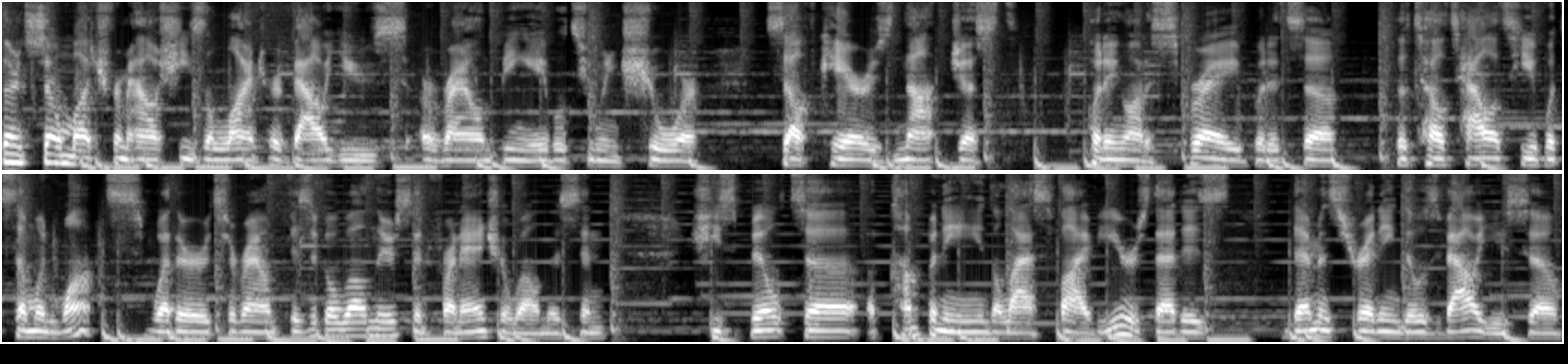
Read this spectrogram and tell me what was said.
Learned so much from how she's aligned her values around being able to ensure self care is not just putting on a spray, but it's a the totality of what someone wants, whether it's around physical wellness and financial wellness. And she's built a, a company in the last five years that is demonstrating those values. So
